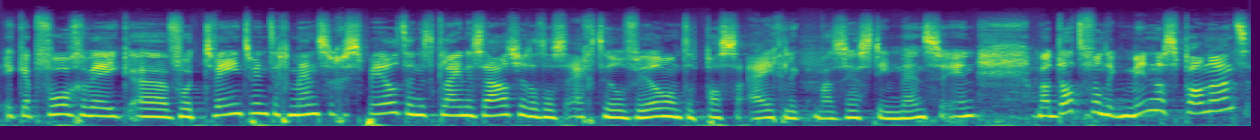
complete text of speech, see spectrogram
ik heb vorige week eh, voor 22 mensen gespeeld in het kleine zaaltje. Dat was echt heel veel, want er passen eigenlijk maar 16 mensen in. Maar dat vond ik minder spannend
